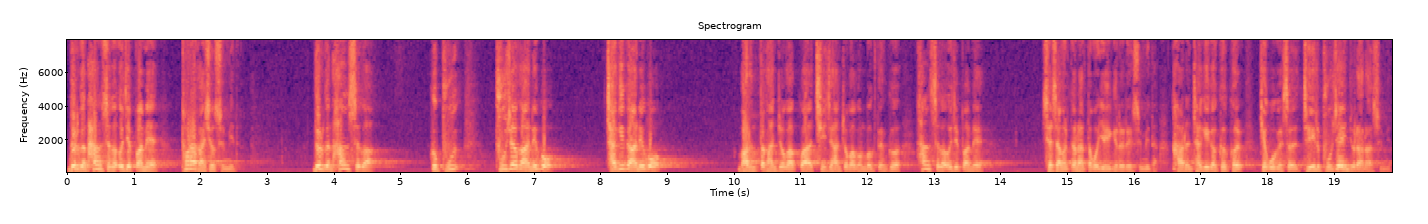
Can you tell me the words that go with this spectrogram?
늙은 한서가 어젯밤에 돌아가셨습니다. 늙은 한서가 그 부, 부자가 아니고 자기가 아니고 마른 떡 한 조각과 치즈 한 조각을 먹던 그 한서가 어젯밤에 세상을 떠났다고 얘기를 했습니다. 칼은 자기가 그 걸- 계곡에서 제일 부자인 줄 알았습니다.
